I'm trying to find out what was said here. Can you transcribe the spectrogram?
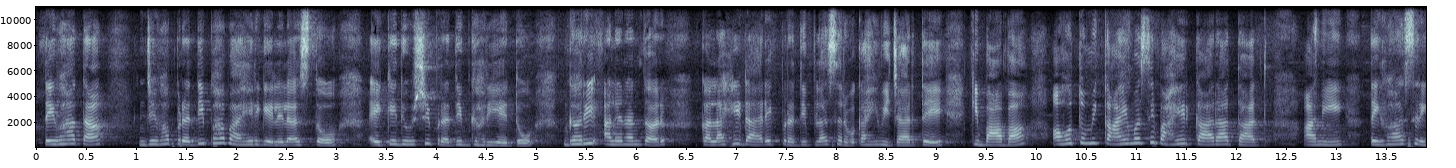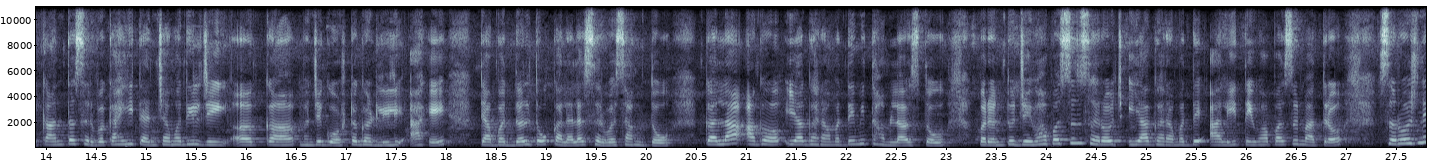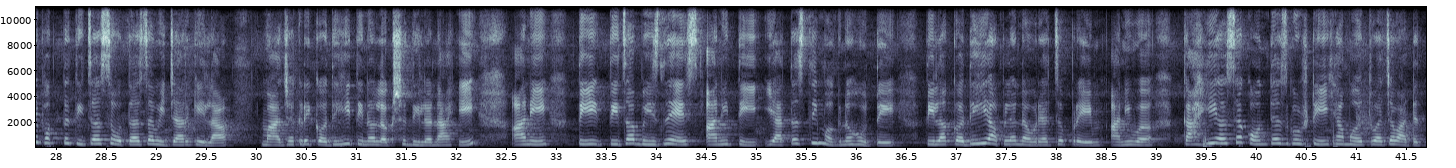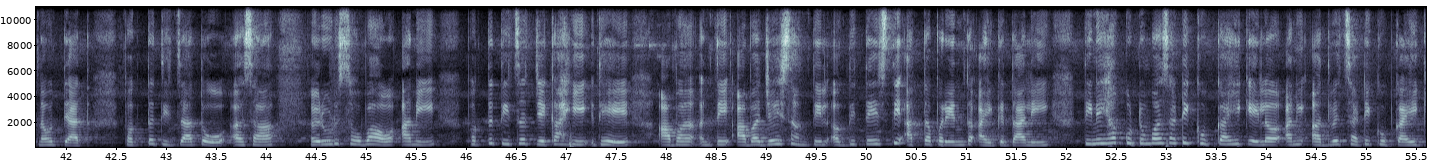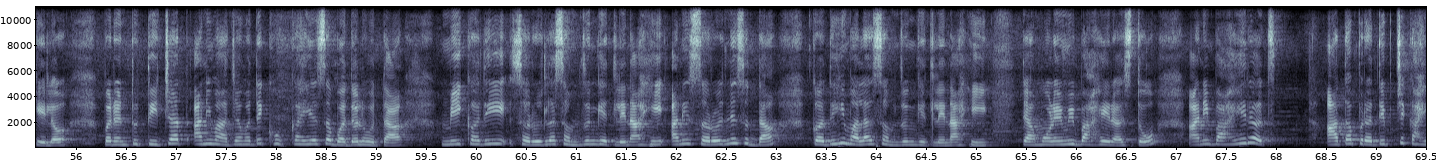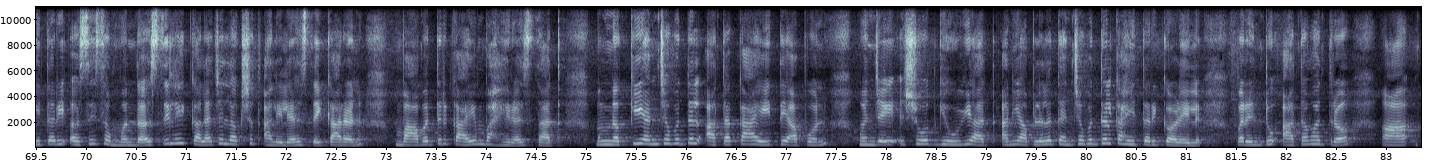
तेव्हा आता जेव्हा प्रदीप हा बाहेर गेलेला असतो एके दिवशी प्रदीप घरी येतो. घरी आल्यानंतर कला ही डायरेक्ट प्रदीपला सर्व काही विचारते की बाबा अहो तुम्ही कायम असे बाहेर का राहतात? आणि तेव्हा श्रीकांत सर्व काही त्यांच्यामधील जी का म्हणजे गोष्ट घडलेली आहे त्याबद्दल तो कलाला सर्व सांगतो. कला अगं या घरामध्ये मी थांबला असतो. परंतु जेव्हापासून सरोज या घरामध्ये आली तेव्हापासून मात्र सरोजने फक्त तिचा स्वतःचा विचार केला. माझ्याकडे कधीही तिनं लक्ष दिलं नाही आणि ती तिचा बिझनेस आणि ती यातच ती मग्न होते. तिला कधीही आपल्या नवऱ्याचं प्रेम आणि व काही अशा कोणत्याच गोष्टी ह्या महत्त्वाच्या वाटत नव्हत्यात. फक्त तिचा तो असा रूढ स्वभाव आणि फक्त तिचं जे काही ते आबा ते आबा जे सांगतील अगदी तेच ती आत्तापर्यंत ऐकत आली. तिने ह्या कुटुंबासाठी खूप काही केलं आणि अद्वैतसाठी खूप काही केलं परंतु तिच्यात आणि माझ्यामध्ये खूप काही असा बदल होता. मी कधी सरोजला समजून घेतले नाही आणि सरोजनेसुद्धा कधीही मला समजून घेतले नाही. त्यामुळे मी बाहेर असतो आणि बाहेरच आता प्रदीपचे काहीतरी असे संबंध असतील हे कलाच्या लक्षात आलेले असते कारण बाबा तर कायम बाहेर असतात. मग नक्की यांच्याबद्दल आता काय ते आपण म्हणजे शोध घेऊयात आणि आपल्याला त्यांच्याबद्दल काहीतरी कळेल. परंतु आता मात्र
